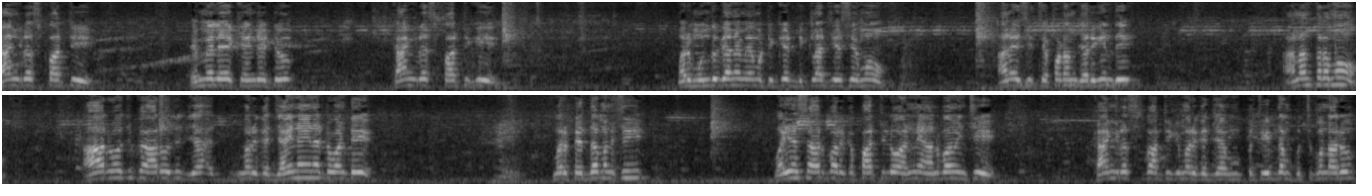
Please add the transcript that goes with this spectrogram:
కాంగ్రెస్ పార్టీ ఎమ్మెల్యే క్యాండిడేటు కాంగ్రెస్ పార్టీకి మరి ముందుగానే మేము టికెట్ డిక్లేర్ చేసాము అనేసి చెప్పడం జరిగింది. అనంతరము ఆ రోజుకు ఆ రోజు మరి జాయిన్ అయినటువంటి మరి పెద్ద మనిషి వైఎస్ఆర్ పార్టీలో అన్ని అనుభవించి కాంగ్రెస్ పార్టీకి మరి జ- తీర్థం పుచ్చుకున్నారు.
